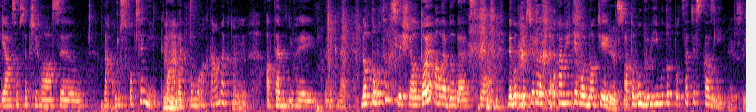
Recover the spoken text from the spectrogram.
já jsem se přihlásil na kurz focení, k tamhle mm-hmm. k tomu a k tamhle k tomu. Mm-hmm. A ten druhý řekne, no to jsem slyšel, to je ale blbec, jo? Nebo prostě to začne okamžitě hodnotit Jasně. a tomu druhému to v podstatě skazí. Jasně.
